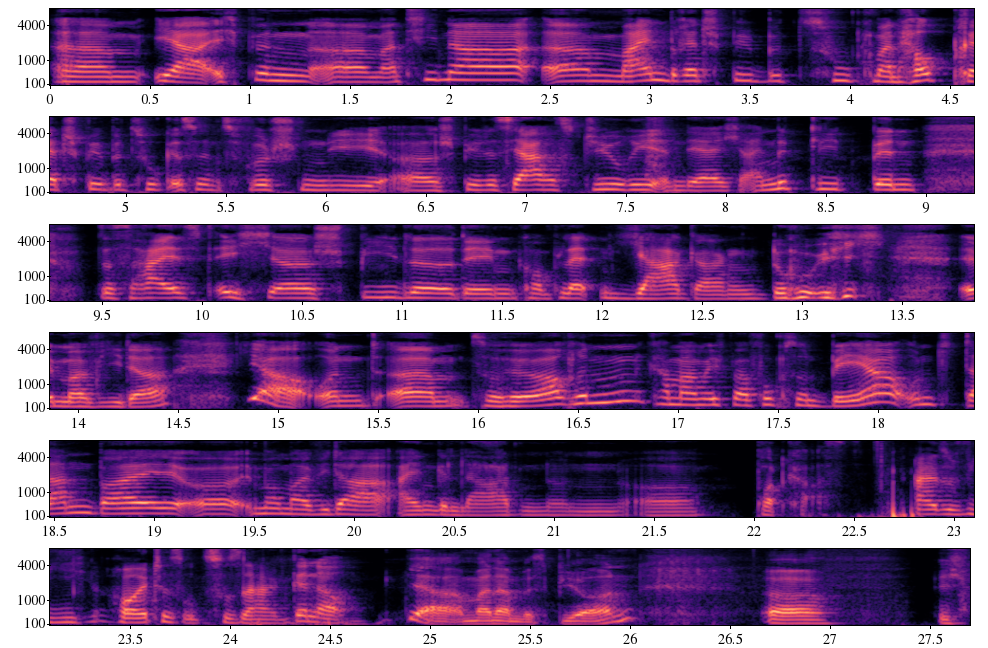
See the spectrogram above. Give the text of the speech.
Ähm, ja, ich bin äh, Martina. Äh, mein Brettspielbezug, mein Hauptbrettspielbezug ist inzwischen die äh, Spiel des Jahres Jury, in der ich ein Mitglied bin. Das heißt, ich äh, spiele den kompletten Jahrgang durch immer wieder. Ja, und ähm, zu hören kann man mich bei Fuchs und Bär und dann bei äh, immer mal wieder eingeladenen Podcasts. Also wie heute sozusagen. Genau. Ja, mein Name ist Björn. Äh, ich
